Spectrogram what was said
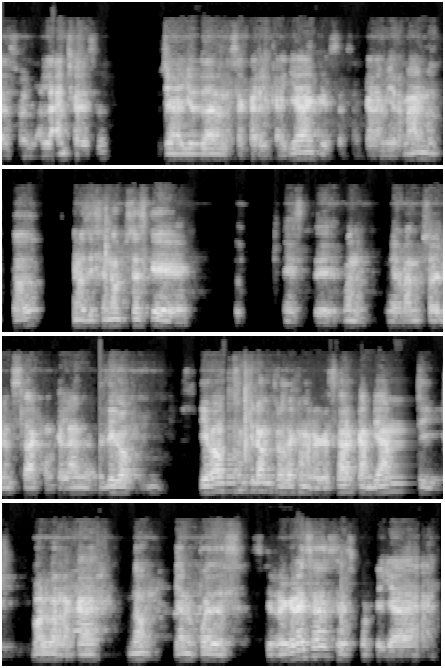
o la lancha, eso ya ayudaron a sacar el kayak, este, a sacar a mi hermano, todo. Nos dice, no, pues es que, este, bueno, mi hermano pues, obviamente estaba congelando. Digo, llevamos un kilómetro, déjame regresar, cambiamos y vuelvo a arrancar. No, ya no puedes. Si regresas es porque ya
